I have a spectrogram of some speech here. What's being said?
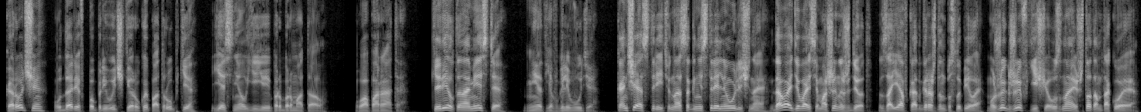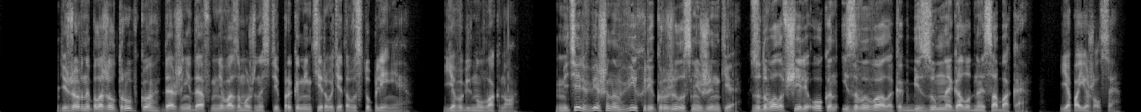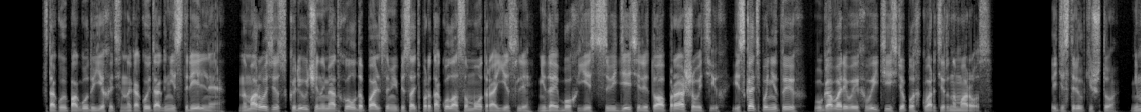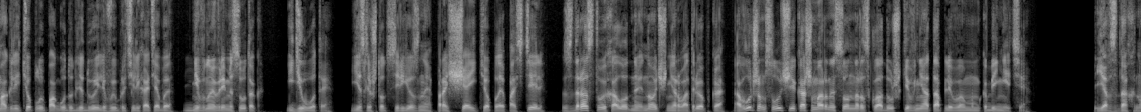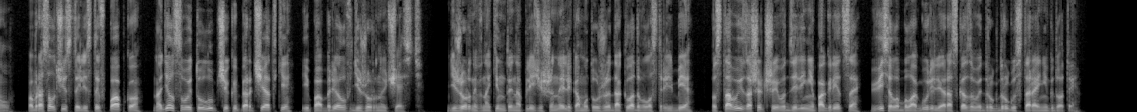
Короче, ударив по привычке рукой по трубке, я снял ее и пробормотал. У аппарата. «Кирилл, ты на месте?» «Нет, я в Голливуде». «Кончай острить, у нас огнестрельная уличная. Давай одевайся, машина ждет. Заявка от граждан поступила. Мужик жив еще, узнай, что там такое». Дежурный положил трубку, даже не дав мне возможности прокомментировать это выступление. Я выглянул в окно. Метель в бешеном вихре кружила снежинки, задувала в щели окон и завывала, как безумная голодная собака. Я поежился. В такую погоду ехать на какое-то огнестрельное, на морозе с крюченными от холода пальцами писать протокол осмотра, а если, не дай бог, есть свидетели, то опрашивать их, искать понятых, уговаривая их выйти из теплых квартир на мороз. Эти стрелки что, не могли теплую погоду для дуэли выбрать или хотя бы дневное время суток? Идиоты. Если что-то серьезное, прощай, теплая постель, здравствуй, холодная ночь, нервотрепка, а в лучшем случае кошмарный сон на раскладушке в неотапливаемом кабинете. Я вздохнул. Побросал чистые листы в папку, надел свой тулупчик и перчатки и побрел в дежурную часть. Дежурный в накинутой на плечи шинели кому-то уже докладывал о стрельбе. Постовые, зашедшие в отделение погреться, весело балагурили, рассказывая друг другу старые анекдоты.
